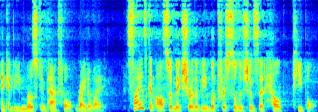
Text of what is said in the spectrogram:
and can be most impactful right away. Science can also make sure that we look for solutions that help people,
